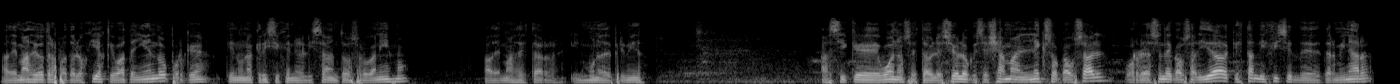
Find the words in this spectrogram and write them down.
además de otras patologías que va teniendo porque tiene una crisis generalizada en todo su organismo, además de estar inmunodeprimido. Así que, bueno, se estableció lo que se llama el nexo causal o relación de causalidad, que es tan difícil de determinar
